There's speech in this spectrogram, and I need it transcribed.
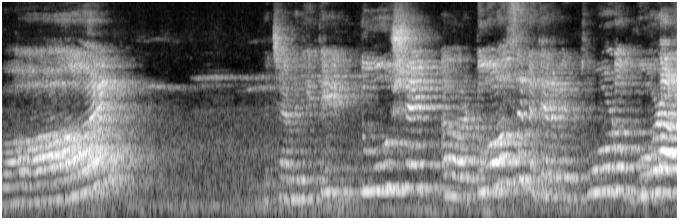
1 પછી આવી રીતે 2 પડતું આવશે ને ત્યારે થોડો ગોળા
